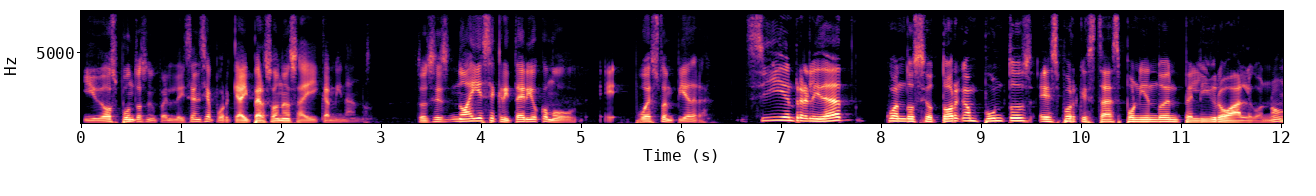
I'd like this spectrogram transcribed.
y dos puntos en superlicencia porque hay personas ahí caminando. Entonces, no hay ese criterio como eh, puesto en piedra. Sí, en realidad, cuando se otorgan puntos es porque estás poniendo en peligro algo, ¿no?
